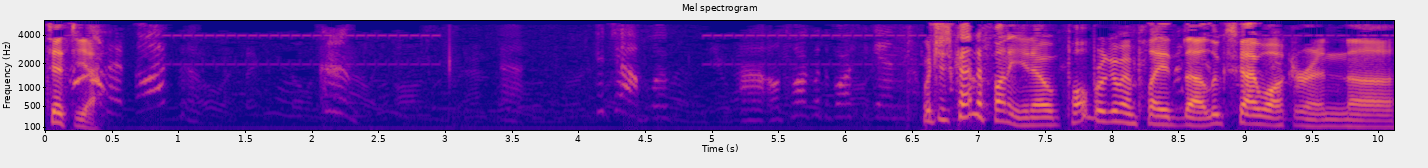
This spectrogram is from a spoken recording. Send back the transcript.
Tithia. Oh, that's awesome. Uh, good job, Luke. Uh, I'll talk with the boss again. Which is kind of funny, you know. Paul Brueggemann played uh, Luke Skywalker in uh,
